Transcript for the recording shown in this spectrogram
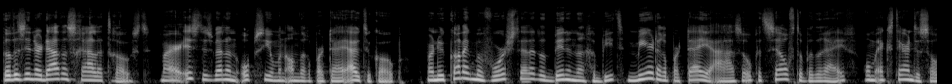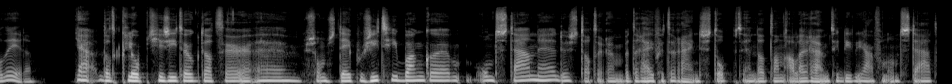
Dat is inderdaad een schrale troost. Maar er is dus wel een optie om een andere partij uit te kopen. Maar nu kan ik me voorstellen dat binnen een gebied meerdere partijen azen op hetzelfde bedrijf om extern te salderen. Ja, dat klopt. Je ziet ook dat er uh, soms depositiebanken ontstaan. Hè? Dus dat er een bedrijventerrein stopt en dat dan alle ruimte die daarvan ontstaat,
